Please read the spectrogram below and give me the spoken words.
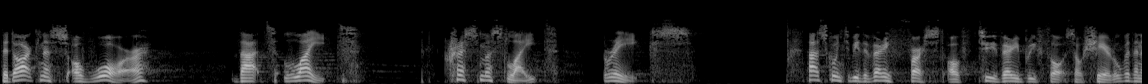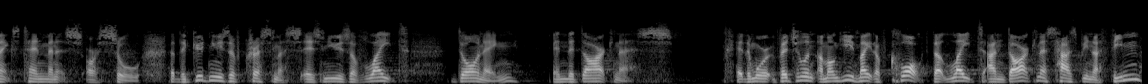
the darkness of war, that light, Christmas light, breaks. That's going to be the very first of two very brief thoughts I'll share over the next 10 minutes or so. That the good news of Christmas is news of light dawning in the darkness. Uh, the more vigilant among you might have clocked that light and darkness has been a theme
